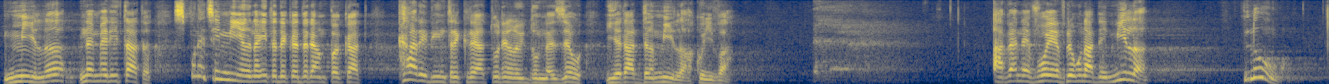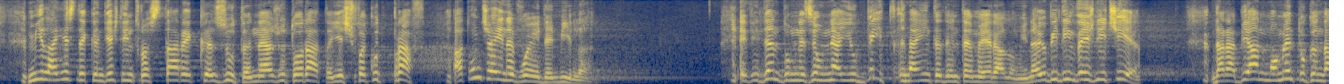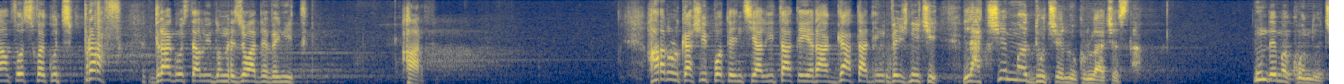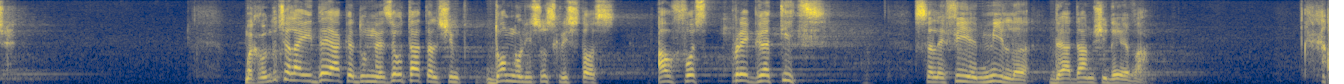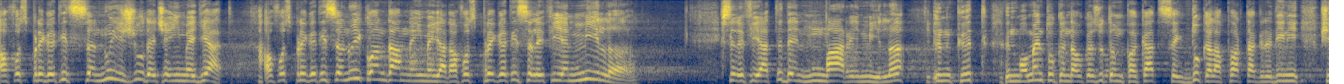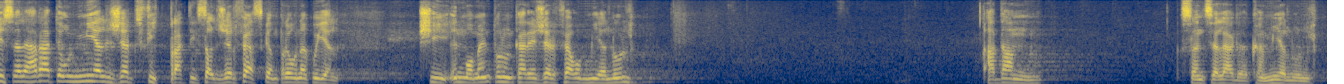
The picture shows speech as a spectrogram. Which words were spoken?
Milă nemeritată. Spuneți-mi mie, înainte de căderea în păcat, care dintre creaturile lui Dumnezeu era de milă a cuiva? Avea nevoie vreuna de milă? Nu. Mila este când ești într-o stare căzută, neajutorată, ești făcut praf. Atunci ai nevoie de milă. Evident, Dumnezeu ne-a iubit înainte de întemeierea lumii, ne-a iubit din veșnicie. Dar abia în momentul când am fost făcuți praf, dragostea lui Dumnezeu a devenit har. Harul ca și potențialitate era gata din veșnicii. La ce mă duce lucrul acesta? Unde mă conduce? Mă conduce la ideea că Dumnezeu Tatăl și Domnul Isus Hristos au fost pregătiți să le fie milă de Adam și de Eva. Au fost pregătiți să nu-i judece imediat. Au fost pregătiți să nu-i condamne imediat. Au fost pregătiți să le fie milă. Să le fie atât de mare milă, încât în momentul când au căzut în păcat să-i ducă la poarta grădinii și să le arate un miel jertfit, practic să-l jerfească împreună cu el. Și în momentul în care jerfeau mielul, Adam să înțeleagă că mielul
